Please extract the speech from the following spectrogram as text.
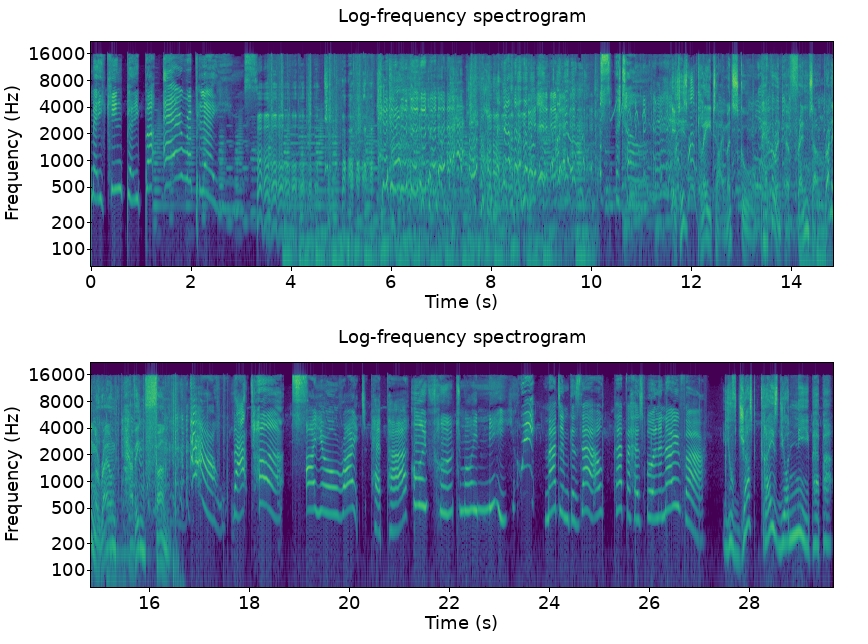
Making paper aeroplanes. Hospital. It is playtime at school. Peppa and her friends are running around having fun. Ow! That hurts. Are you all right, Peppa? I've hurt my knee. Madame Gazelle, Peppa has fallen over. You've just grazed your knee, Peppa.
